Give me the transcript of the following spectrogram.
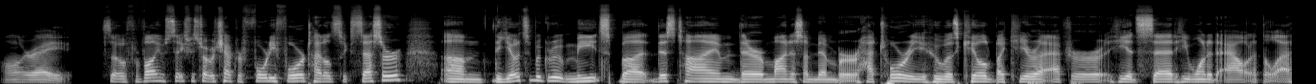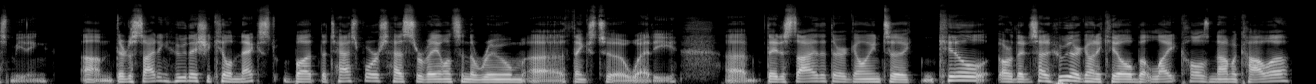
All right. So for volume six, we start with chapter 44 titled Successor. Um, the Yotsuba group meets, but this time they're minus a member, Hattori, who was killed by Kira after he had said he wanted out at the last meeting. Um, they're deciding who they should kill next, but the task force has surveillance in the room uh, thanks to Wedy. Uh, they decide that they're going to kill, or they decide who they're going to kill, but Light calls Namikawa,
